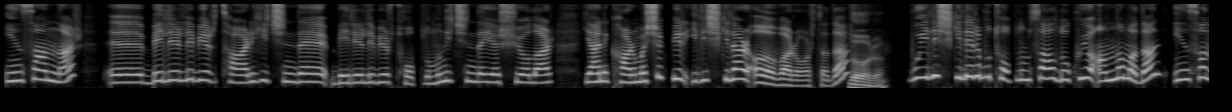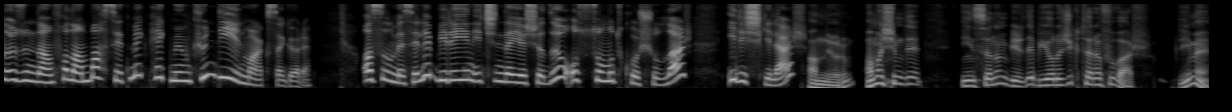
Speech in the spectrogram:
insanlar e, belirli bir tarih içinde, belirli bir toplumun içinde yaşıyorlar. Yani karmaşık bir ilişkiler ağı var ortada. Doğru. Bu ilişkileri, bu toplumsal dokuyu anlamadan insan özünden falan bahsetmek pek mümkün değil Marx'a göre. Asıl mesele bireyin içinde yaşadığı o somut koşullar, ilişkiler. Anlıyorum. Ama şimdi insanın bir de biyolojik tarafı var. Değil mi?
